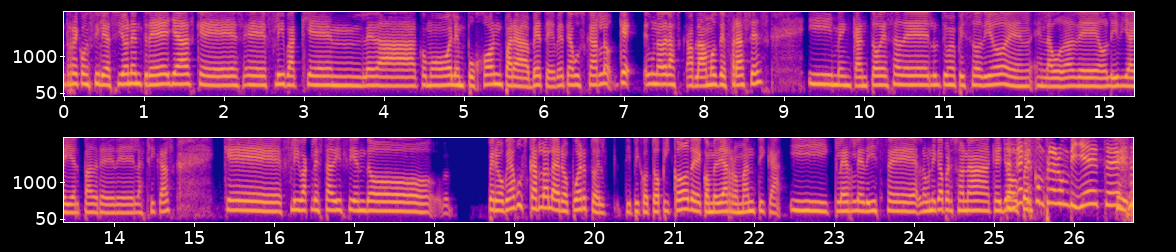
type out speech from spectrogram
reconciliación entre ellas, que es eh, quien le da como el empujón para vete, vete a buscarlo, que una de las hablábamos de frases y me encantó esa del último episodio en, en la boda de Olivia y el padre de las chicas, que Fleabag le está diciendo pero ve a buscarlo al aeropuerto, el típico tópico de comedia romántica. Y Claire le dice, la única persona que yo... Tendría que comprar un billete. Sí,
